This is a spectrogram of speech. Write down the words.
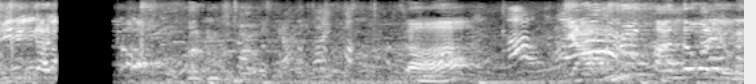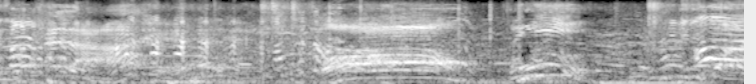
뒤에까지. 자, 야, 무릎 반동을 이용해서 탈락. 예. 와, 보수. 분위기 좋아.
